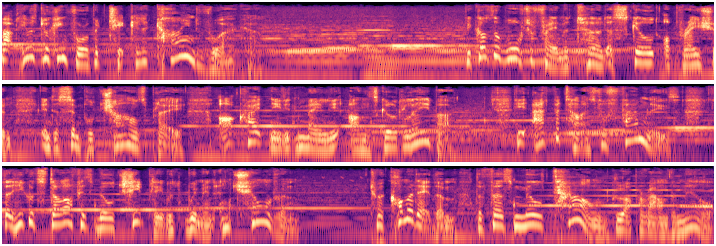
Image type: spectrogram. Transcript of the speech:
But he was looking for a particular kind of worker. Because the water frame had turned a skilled operation into simple child's play, Arkwright needed mainly unskilled labour. He advertised for families so that he could staff his mill cheaply with women and children. To accommodate them, the first mill town grew up around the mill.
